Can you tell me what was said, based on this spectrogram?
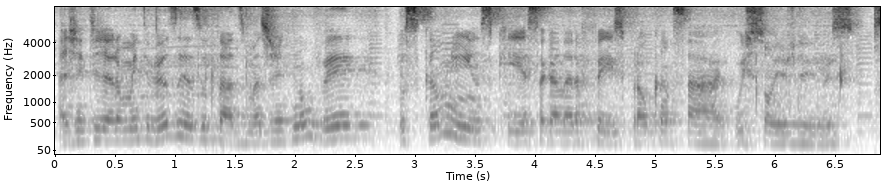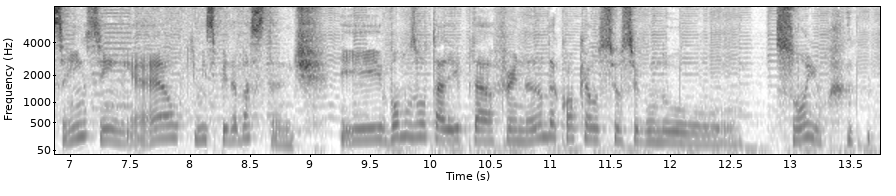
A gente geralmente vê os resultados, mas a gente não vê os caminhos que essa galera fez para alcançar os sonhos deles. Sim, sim, é o que me inspira bastante. E vamos voltar aí pra Fernanda. Qual que é o seu segundo sonho?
